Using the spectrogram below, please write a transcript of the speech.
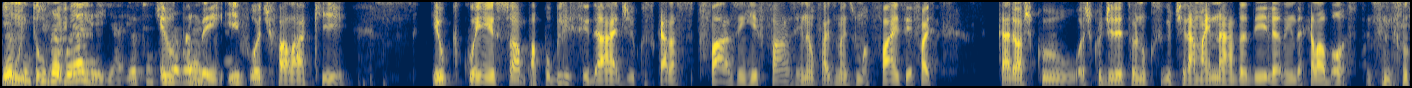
Eu muito senti ruim. vergonha alheia. Eu, senti eu também. Alheia. E vou te falar que eu que conheço a, a, publicidade, que os caras fazem, refazem, não, faz mais uma, faz, refaz. Cara, eu acho que o, acho que o diretor não conseguiu tirar mais nada dele além daquela bosta, entendeu?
